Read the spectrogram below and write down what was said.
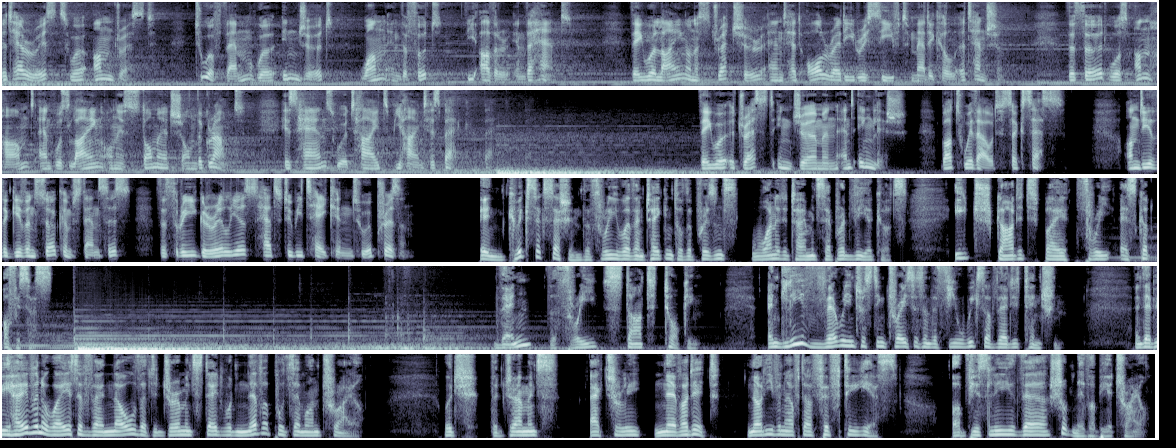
The terrorists were undressed. Two of them were injured, one in the foot, the other in the hand. They were lying on a stretcher and had already received medical attention. The third was unharmed and was lying on his stomach on the ground. His hands were tied behind his back. They were addressed in German and English, but without success. Under the given circumstances, the three guerrillas had to be taken to a prison. In quick succession, the three were then taken to the prisons, one at a time in separate vehicles each guarded by three escort officers. Then the three start talking and leave very interesting traces in the few weeks of their detention. And they behave in a way as if they know that the German state would never put them on trial, which the Germans actually never did, not even after 50 years. Obviously, there should never be a trial.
